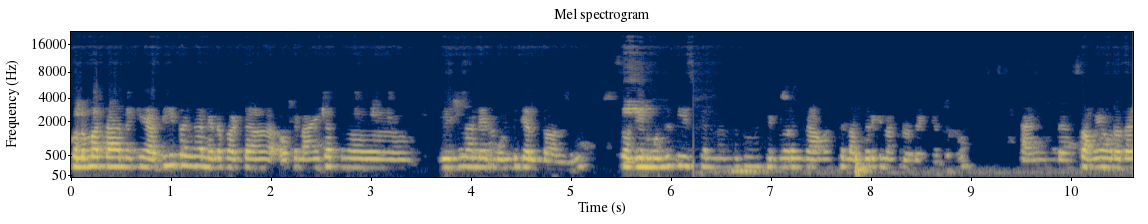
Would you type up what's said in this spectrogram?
కుల మతాలకి అతీతంగా నిలబడ్డ ఒక నాయకత్వ విజన్ అనేది ముందుకెళ్తోంది. సో దీని ముందు తీసుకెళ్ళినందుకు చిట్టవరం గ్రామస్తులందరికీ నాకు కృతజ్ఞతలు. అండ్ సమయం వృధా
